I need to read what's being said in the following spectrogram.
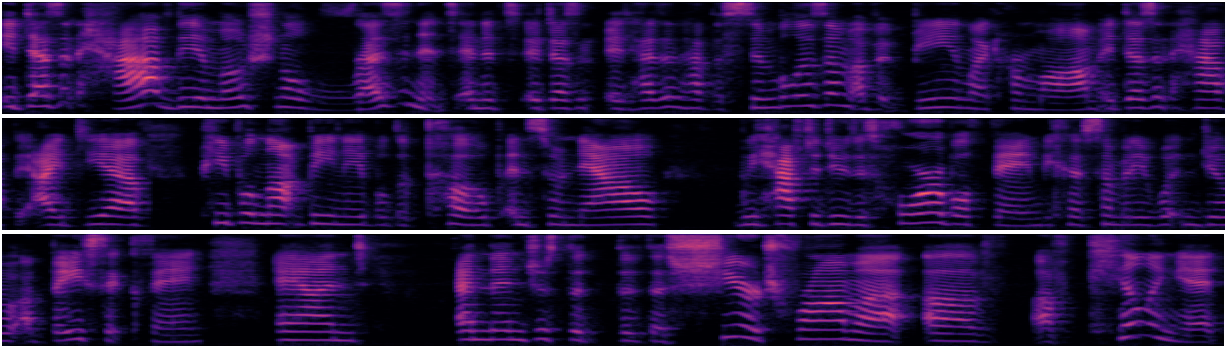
it doesn't have the emotional resonance, and it's it doesn't it doesn't have the symbolism of it being like her mom. It doesn't have the idea of people not being able to cope, and so now we have to do this horrible thing because somebody wouldn't do a basic thing, and and then just the, the, the sheer trauma of of killing it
